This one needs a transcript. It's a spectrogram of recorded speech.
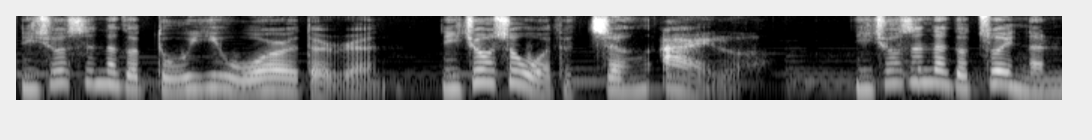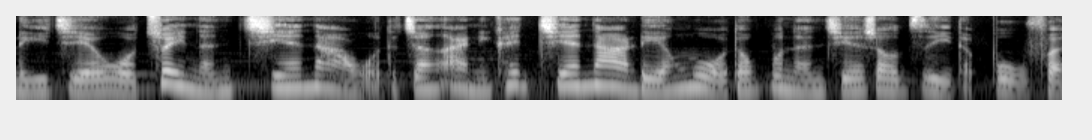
你就是那个独一无二的人，你就是我的真爱了。你就是那个最能理解我、最能接纳我的真爱。你可以接纳连我都不能接受自己的部分，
